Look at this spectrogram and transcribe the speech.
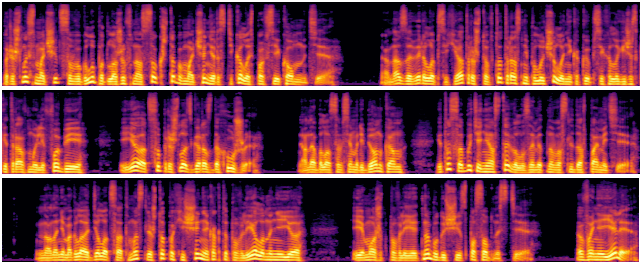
Пришлось мочиться в углу, подложив носок, чтобы моча не растекалась по всей комнате. Она заверила психиатра, что в тот раз не получила никакой психологической травмы или фобии, её отцу пришлось гораздо хуже. Она была совсем ребёнком, и то событие не оставило заметного следа в памяти. Но она не могла отделаться от мысли, что похищение как-то повлияло на неё и может повлиять на будущие способности. «Вы не ели?»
